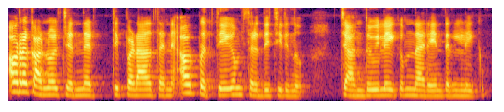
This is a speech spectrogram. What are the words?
അവരുടെ കണ്ണുകൾ ചെന്നെത്തിപ്പെടാതെ തന്നെ അവർ പ്രത്യേകം ശ്രദ്ധിച്ചിരുന്നു. ചന്തുവിലേക്കും നരേന്ദ്രനിലേക്കും.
